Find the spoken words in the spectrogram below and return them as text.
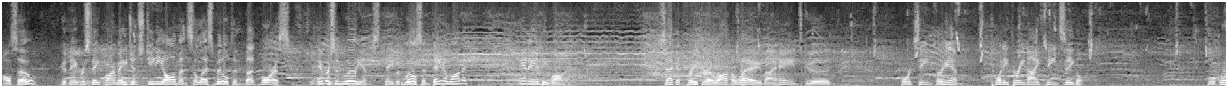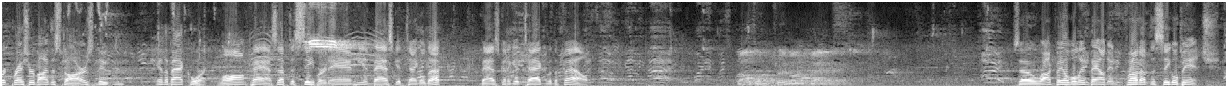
Also, Good Neighbor State Farm agents Jeannie Allman, Celeste Middleton, Bud Morris, Emerson Williams, David Wilson, Dana Womack, and Andy Womack. Second free throw on the way by Haynes. Good. 14 for him. 23 19 Siegel. Full court pressure by the Stars. Newton in the backcourt. Long pass up to Siebert, and he and Bass get tangled up. Bass going to get tagged with a foul. So Rockvale will inbound in front of the Siegel bench.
